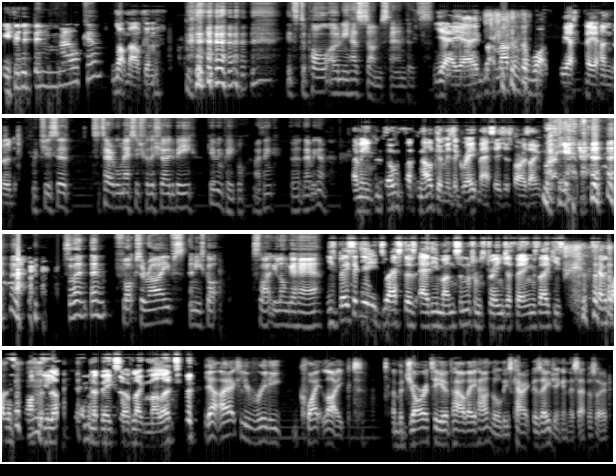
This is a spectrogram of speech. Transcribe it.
If it had been Malcolm, Not Malcolm. it's T'Pol only has some standards Yeah, yeah. Ma- Malcolm can watch. We have to pay a hundred. which is a it's a terrible message for the show to be giving people, I think. But there we go. I mean, don't fuck Malcolm is a great message as far as I'm. yeah. so then then Phlox arrives and he's got slightly longer hair. He's basically dressed as Eddie Munson from Stranger Things. Like he's kind of got this cocky look and a big sort of like mullet. Yeah, I actually really quite liked a majority of how they handle these characters aging in this episode.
